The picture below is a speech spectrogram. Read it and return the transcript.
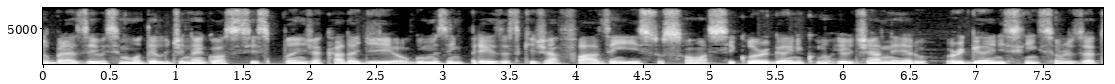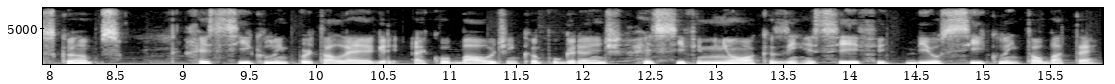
No Brasil, esse modelo de negócio se expande a cada dia. Algumas empresas que já fazem isso são a Ciclo Orgânico no Rio de Janeiro, Organic em São José dos Campos, Reciclo em Porto Alegre, Ecobalde em Campo Grande, Recife Minhocas em Recife, Biociclo em Taubaté.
